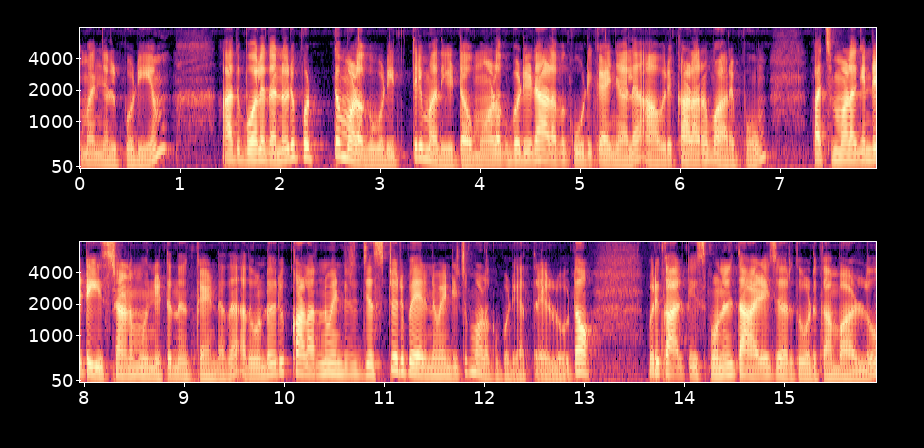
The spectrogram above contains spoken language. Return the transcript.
മഞ്ഞൾപ്പൊടിയും അതുപോലെ തന്നെ ഒരു പൊട്ട് മുളക് പൊടി. ഇത്തിരി മതി കേട്ടോ. മുളക് പൊടിയുടെ അളവ് കൂടിക്കഴിഞ്ഞാൽ ആ ഒരു കളറ് മാറിപ്പോവും. പച്ചമുളകിന്റെ ടേസ്റ്റാണ് മുന്നിട്ട് നിൽക്കേണ്ടത്. അതുകൊണ്ട് ഒരു കളറിന് വേണ്ടിയിട്ട് ജസ്റ്റ് ഒരു പേരിന് വേണ്ടിയിട്ട് മുളക് പൊടി അത്രയേ ഉള്ളൂ കേട്ടോ ഒരു കാൽ ടീസ്പൂണിൽ താഴെ ചേർത്ത് കൊടുക്കാൻ പാടുള്ളൂ.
